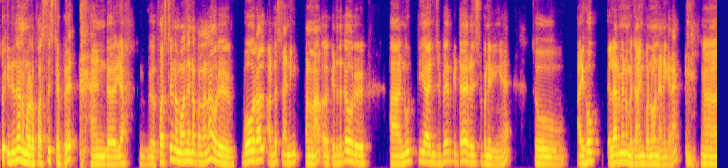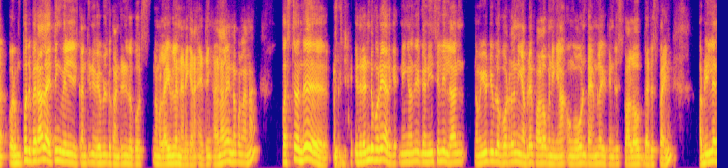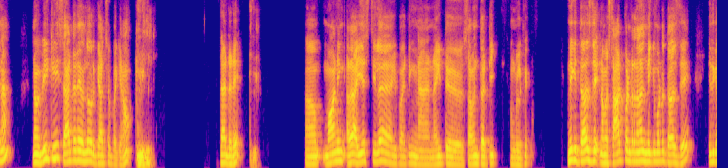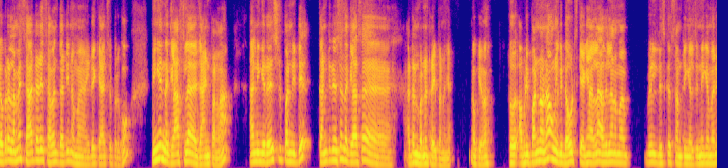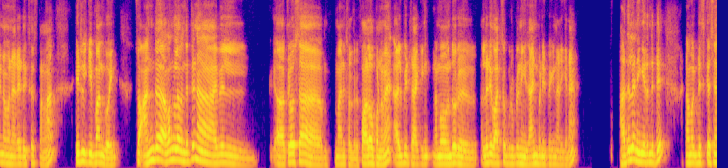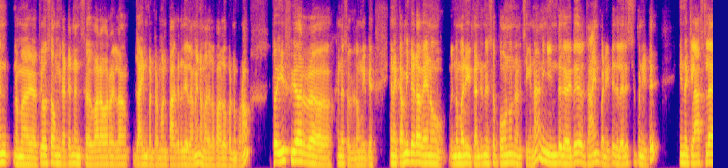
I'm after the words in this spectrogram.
ஸோ இதுதான் நம்மளோட first step and yeah first நம்ம வந்து என்ன பண்ணலாம்னா ஒரு ஓவரால் அண்டர்ஸ்டாண்டிங் பண்ணலாம். கிட்டத்தட்ட ஒரு நூற்றி அஞ்சு பேர்கிட்ட ரெஜிஸ்டர் பண்ணியிருக்கீங்க ஸோ ஐ ஹோப் எல்லாருமே நம்ம ஜாயின் பண்ணுவோம்னு நினைக்கிறேன். ஒரு முப்பது பேராவது I think will continue able to continue the course நம்ம லைவ்ல நினைக்கிறேன் ஐ திங்க் அதனால என்ன பண்ணலாம்னா ஃபர்ஸ்ட் வந்து இது ரெண்டு முறையா இருக்கு. நீங்க வந்து யூ கேன் ஈஸிலி லேர்ன் நம்ம யூடியூப்ல போடுறத நீங்க அப்படியே ஃபாலோ பண்ணிக்கலாம். உங்க ஓன் டைம்ல you can just follow that is fine அப்படி இல்லைன்னா நம்ம வீக்லி சாட்டர்டே வந்து ஒரு கேட்சப் வைக்கிறோம். சாட்டர்டே மார்னிங் அதாவது ஐஎஸ்டியில் இப்போ I think night seven thirty உங்களுக்கு. இன்னைக்கு தேர்ஸ்டே நம்ம ஸ்டார்ட் பண்ணுறதுனால இன்னைக்கு மட்டும் தேர்ஸ்டே இதுக்கப்புறம் எல்லாமே சாட்டர்டே செவன் தேர்ட்டி நம்ம இதே கேட்சப் இருக்கும். நீங்கள் இந்த கிளாஸ்ல ஜாயின் பண்ணலாம். அண்ட் நீங்கள் ரெஜிஸ்டர் பண்ணிவிட்டு கண்டினியூஸா இந்த கிளாஸை அட்டன் பண்ண ட்ரை பண்ணுங்கள் ஓகேவா ஸோ அப்படி பண்ணோன்னா உங்களுக்கு டவுட்ஸ் கேட்கலாம். இல்லை அதில் நம்ம வில் டிஸ்கஸ் சம்திங் எல்ஸ் இன்றைக்கி மாதிரி நம்ம நிறைய டிஸ்கஸ் பண்ணலாம். It will keep on going so அந்த அவங்கள வந்துட்டு நான் ஐ வில் க்ளோஸாக மாதிரி சொல்கிறது ஃபாலோ பண்ணுவேன். அல் பி ட்ராக்கிங் நம்ம வந்து ஒரு ஆல்ரெடி வாட்ஸ்அப் குரூப்பில் நீங்கள் ஜாயின் பண்ணியிருப்பீங்கன்னு நினைக்கிறேன். அதில் நீங்கள் இருந்துட்டு நமக்கு டிஸ்கஷன் நம்ம க்ளோஸாக உங்களுக்கு அட்டெண்டன்ஸ் வர வாரம் எல்லாம் ஜாயின் பண்ணுறோமான்னு பார்க்குறது எல்லாமே நம்ம அதில் ஃபாலோ பண்ண போகிறோம் ஸோ இஃப் யூஆர் என்ன சொல்கிறது உங்களுக்கு எனக்கு கமிட்டடாக வேணும் இந்த மாதிரி கண்டினியூஸாக போகணும்னு நினச்சிங்கன்னா நீங்கள் இந்த இது ஜாயின் பண்ணிவிட்டு இதில் ரிஜிஸ்டர் பண்ணிவிட்டு இந்த கிளாஸில்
